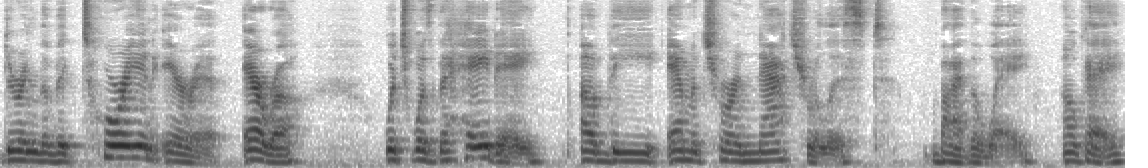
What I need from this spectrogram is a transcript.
during the Victorian era, era, which was the heyday of the amateur naturalist, by the way. Okay.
